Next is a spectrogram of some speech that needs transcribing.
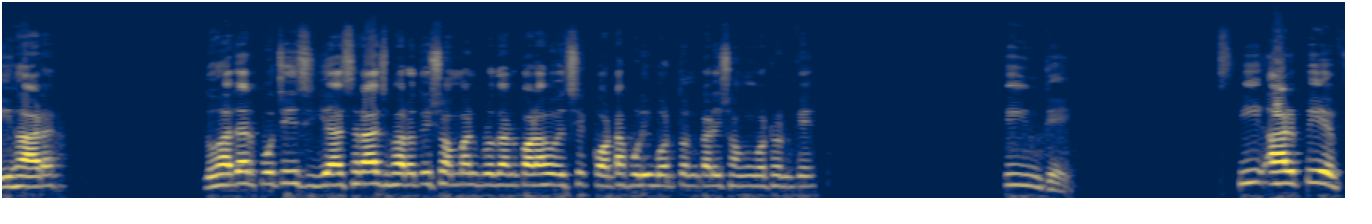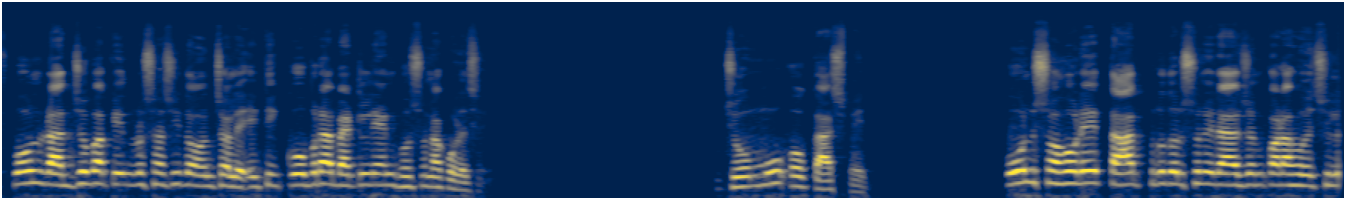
বিহার। দু হাজার পঁচিশ ইয়াসরাজ ভারতী সম্মান প্রদান করা হয়েছে কটা পরিবর্তনকারী সংগঠনকে? তিনটে। সিআরপিএফ কোন রাজ্য বা কেন্দ্রশাসিত অঞ্চলে একটি কোবরা ব্যাটালিয়ন ঘোষণা করেছে? জম্মু ও কাশ্মীর। কোন শহরে তাঁত প্রদর্শনীর আয়োজন করা হয়েছিল?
